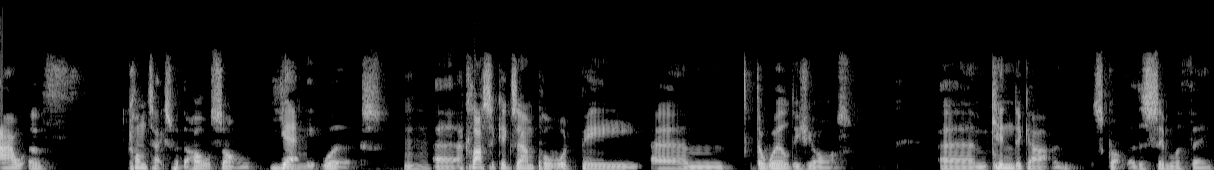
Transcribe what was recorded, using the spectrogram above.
out of context with the whole song, yet it works. Uh, a classic example would be um, "The World Is Yours." Um, Kindergarten, it's got the similar thing,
